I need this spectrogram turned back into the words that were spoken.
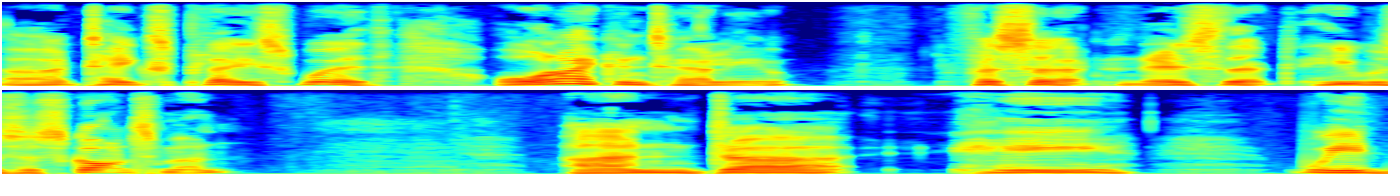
uh, takes place with. All I can tell you for certain is that he was a Scotsman and uh, he we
